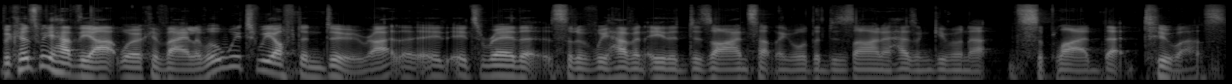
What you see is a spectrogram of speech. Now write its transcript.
because we have the artwork available, which we often do, right? Uh, it, it's rare that sort of we haven't either designed something or the designer hasn't given that, supplied that to us.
